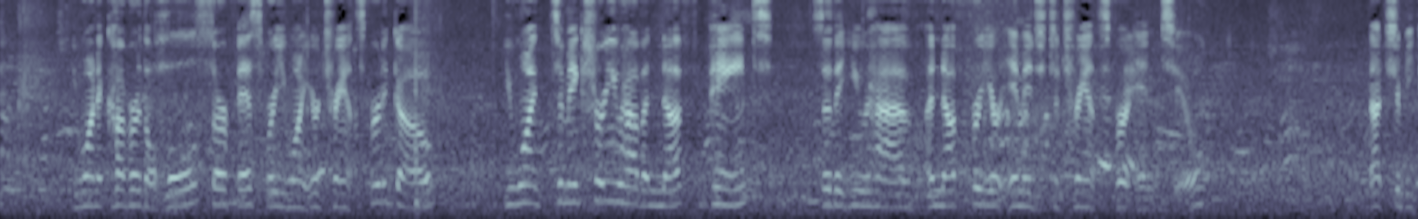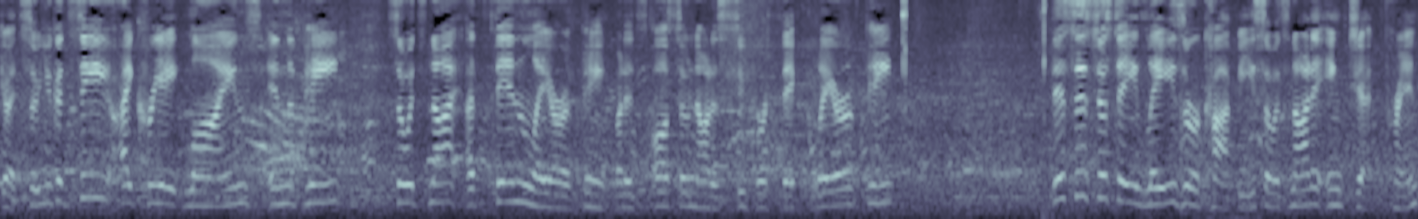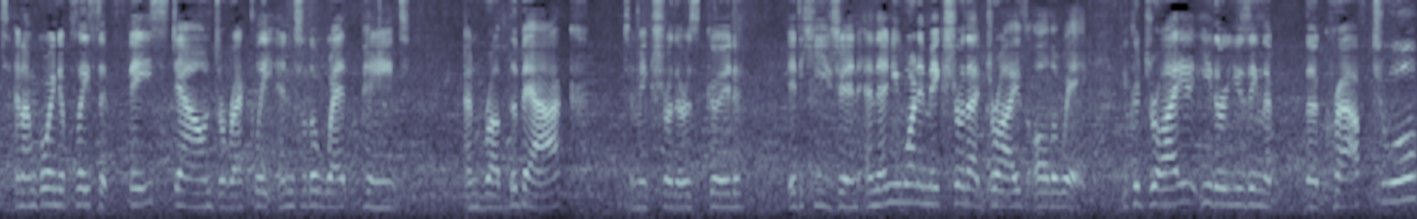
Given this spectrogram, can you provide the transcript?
You want to cover the whole surface where you want your transfer to go. You want to make sure you have enough paint so that you have enough for your image to transfer into that should be good. So you can see I create lines in the paint. So it's not a thin layer of paint, but it's also not a super thick layer of paint. This is just a laser copy, so it's not an inkjet print, and I'm going to place it face down directly into the wet paint and rub the back to make sure there's good adhesion, and then you want to make sure that dries all the way. You could dry it either using the, the craft tool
